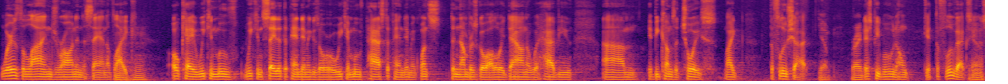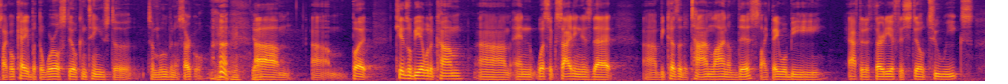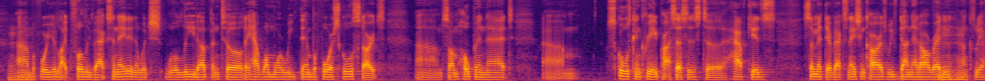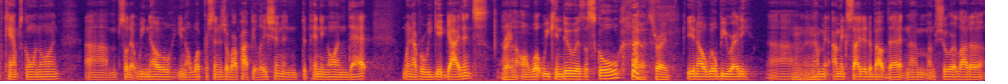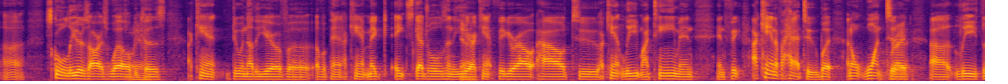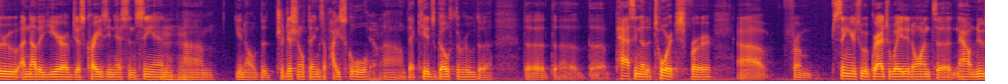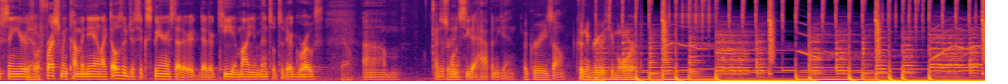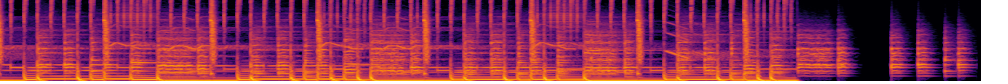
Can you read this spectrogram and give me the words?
Where's the line drawn in the sand of like? Mm-hmm. Okay, we can move. We can say that the pandemic is over. We can move past the pandemic once the numbers go all the way down, or what have you. Um, it becomes a choice, like the flu shot. Yep, right. There's people who don't get the flu vaccine. Yeah. It's like okay, but the world still continues to to move in a circle. Mm-hmm. Yeah. um, um, but kids will be able to come, um, and what's exciting is that uh, because of the timeline of this, like they will be after the 30th. It's still two weeks. Mm-hmm. Uh, before you're like fully vaccinated, and which will lead up until they have one more week then before school starts. Um, so I'm hoping that um, schools can create processes to have kids submit their vaccination cards. We've done that already because Mm-hmm. we have camps going on, um, so that we know, you know, what percentage of our population, and depending on that, whenever we get guidance Right. uh, on what we can do as a school, Yeah, that's right. you know, we'll be ready. Uh, Mm-hmm. And I'm, I'm excited about that, and I'm, I'm sure a lot of uh, school leaders are as well Oh, yeah. because I can't do another year of a of a pan. I can't make eight schedules in a year. Yeah. I can't figure out how to. I can't lead my team and and fig, I can if I had to, but I don't want to Right. uh, lead through another year of just craziness and seeing. Mm-hmm. Um, you know the traditional things of high school Yeah. um, that kids go through the the the, the passing of the torch for uh, from seniors who have graduated on to now new seniors Yeah. or freshmen coming in like those are just experiences that are that are key and monumental to their growth Yeah. um, I just want to see that happen again Agreed. so Couldn't agree with you more.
